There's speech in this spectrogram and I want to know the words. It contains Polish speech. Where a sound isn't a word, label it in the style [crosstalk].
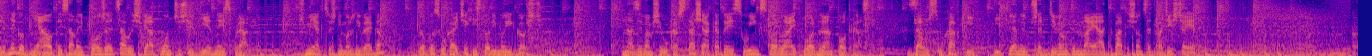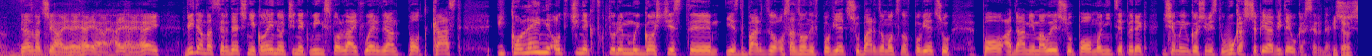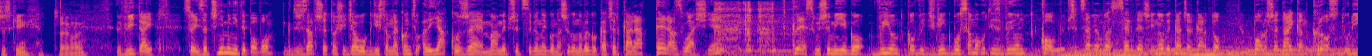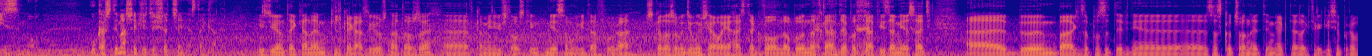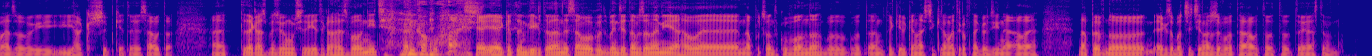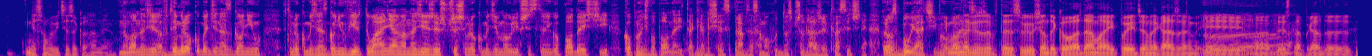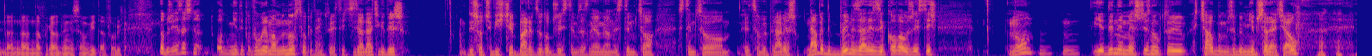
Jednego dnia o tej samej porze cały świat łączy się w jednej sprawie. Brzmi jak coś niemożliwego? To posłuchajcie historii moich gości. Nazywam się Łukasz Stasiak, a to jest Wings for Life World Run Podcast. Załóż słuchawki i trenuj przed 9 maja 2021. Raz, dwa, trzy, hej, hej, hej, hej, hej, hej. Witam was serdecznie. Kolejny odcinek Wings for Life Run Podcast i kolejny odcinek, w którym mój gość jest, y, jest bardzo osadzony w powietrzu, bardzo mocno w powietrzu. Po Adamie Małyszu, po Monice Pyrek. Dzisiaj moim gościem jest Łukasz Szczepiela. Witaj Łukasz serdecznie. Witam wszystkich. Cześć. Witaj. Słuchaj, zaczniemy nietypowo, gdyż zawsze to się działo gdzieś tam na końcu, ale jako, że mamy przedstawionego naszego nowego kaczerkara, teraz właśnie w tle słyszymy jego wyjątkowy dźwięk, bo samochód jest wyjątkowy. Przedstawiam was serdecznie. Nowy kaczerkar to Porsche Taycan Cross Turismo. Łukasz, ty masz jakieś doświadczenia z Taycanem? Jeździłem Taycanem kilka razy już na torze e, w Kamieniu Śląskim. Niesamowita fura. Szkoda, że będzie musiała jechać tak wolno, bo naprawdę potrafi [laughs] zamieszać. E, byłem bardzo pozytywnie e, zaskoczony tym, jak te elektryki się prowadzą i jak szybkie to jest auto. Teraz będziemy musieli je trochę zwolnić. No [laughs] właśnie. jako ten wirtualny samochód będzie tam za nami jechał na początku wolno, bo, bo tam te kilkanaście kilometrów na godzinę, ale na pewno jak zobaczycie na żywo to auto, to, to ja jestem niesamowicie zakochany. No mam nadzieję, że w tym roku będzie nas gonił, w tym roku będzie nas gonił wirtualnie, ale mam nadzieję, że już w przyszłym roku będziemy mogli wszyscy do niego podejść i kopnąć w oponę i tak jak się sprawdza samochód do sprzedaży klasycznie, rozbujać i w ogóle. I mam nadzieję, że wtedy sobie usiądę koło Adama i pojedziemy razem i no, to jest naprawdę, na, na, naprawdę niesamowita furka. Dobrze, ja zacznę od nietypowo, w ogóle mam mnóstwo pytań, które chcę ci zadać, gdyż gdyż oczywiście bardzo dobrze jestem zaznajomiony z tym, co, z tym co, co wyprawiasz. Nawet bym zaryzykował, że jesteś no, jedynym mężczyzną, który chciałbym, żeby mnie przeleciał.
